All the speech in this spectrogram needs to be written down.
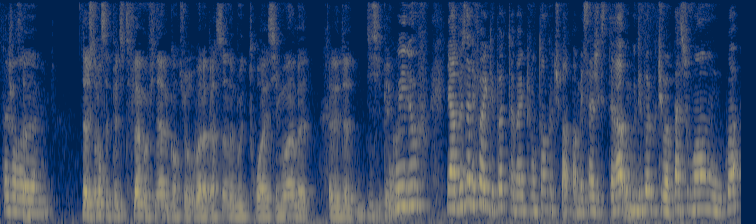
Enfin, genre. Ça. euh, justement, cette petite flamme, au final, quand tu revois la personne au bout de 3 et 6 mois, bah, elle est déjà dissipée. quoi. Oui, de ouf. Il y a un peu ça des fois avec des potes que t'as pas avec longtemps, que tu parles par message, etc. Ou des potes que tu vois pas souvent ou quoi.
